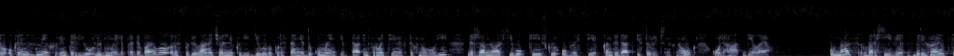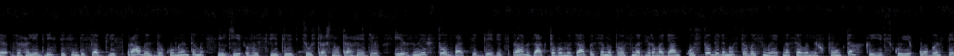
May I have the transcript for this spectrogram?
Про окремі з них в інтерв'ю Людмилі Предибайло розповіла начальник відділу використання документів та інформаційних технологій Державного архіву Київської області, кандидат історичних наук Ольга Білея. У нас в архіві зберігаються взагалі 272 справи з документами, які висвітлюють цю страшну трагедію. І з них 129 справ з актовими записами про смерть громадян у 198 населених пунктах Київської області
